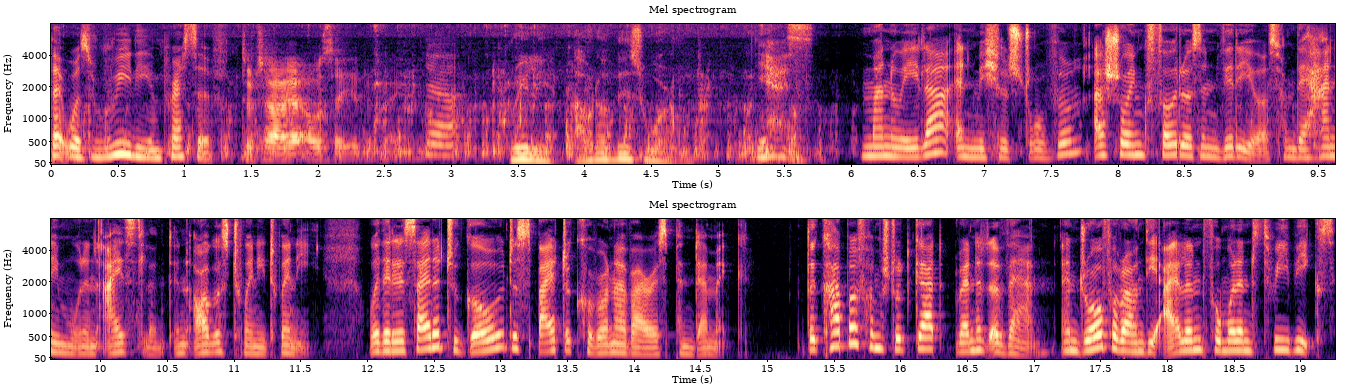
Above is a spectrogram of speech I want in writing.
That was really impressive. Total außerirdisch eigentlich. Ja. Really out of this world. Yes. Manuela and Michel Struve are showing photos and videos from their honeymoon in Iceland in August 2020, where they decided to go despite the coronavirus pandemic. The couple from Stuttgart rented a van and drove around the island for more than three weeks,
